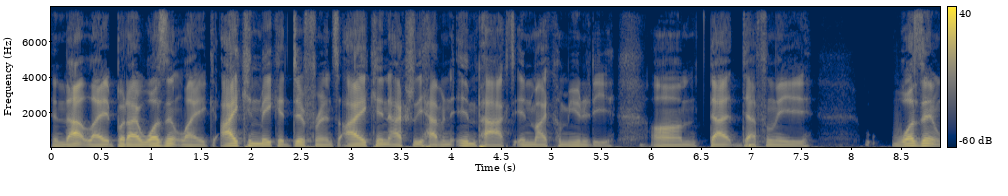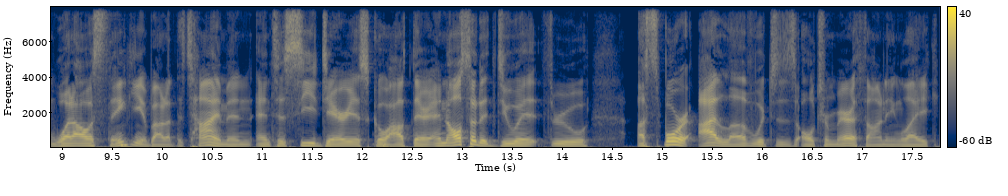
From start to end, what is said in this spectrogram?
in that light but i wasn't like i can make a difference. I can actually have an impact in my community. Um, that definitely wasn't what I was thinking about at the time. And and to see Darius go out there and also to do it through a sport I love which is ultra marathoning like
